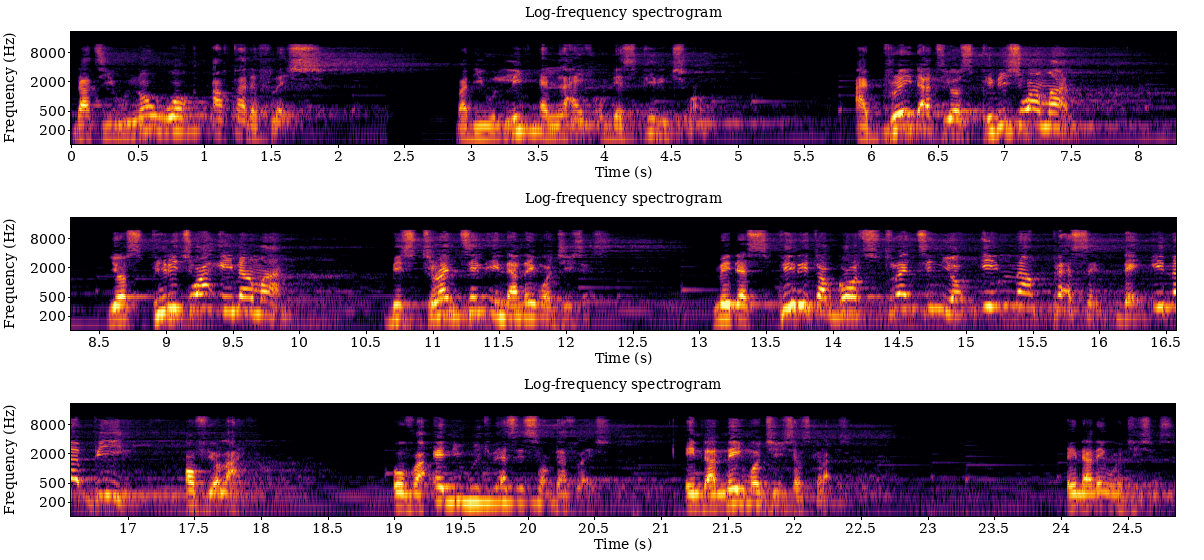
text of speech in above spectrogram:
That you will not walk after the flesh, but you will live a life of the spiritual. I pray that your spiritual man, your spiritual inner man, be strengthened in the name of Jesus. May the Spirit of God strengthen your inner person, the inner being of your life, over any weaknesses of the flesh. In the name of Jesus Christ. In the name of Jesus.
